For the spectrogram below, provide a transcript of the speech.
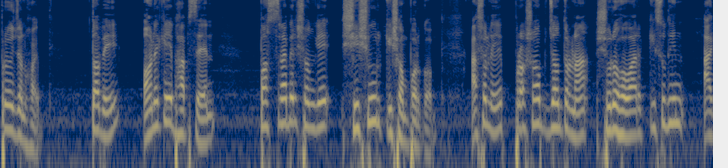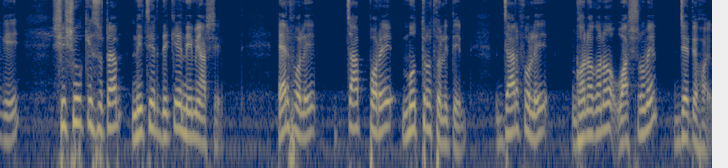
প্রয়োজন হয়। তবে অনেকেই ভাবছেন, প্রস্রাবের সঙ্গে শিশুর কী সম্পর্ক? আসলে প্রসব যন্ত্রণা শুরু হওয়ার কিছুদিন আগে শিশু কিছুটা নিচের দিকে নেমে আসে। এর ফলে চাপ পড়ে মূত্রথলিতে, যার ফলে ঘন ঘন ওয়াশরুমে যেতে হয়।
